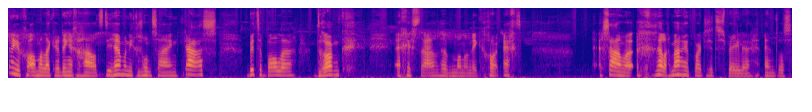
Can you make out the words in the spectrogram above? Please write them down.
En ik heb gewoon allemaal lekkere dingen gehaald die helemaal niet gezond zijn. Kaas, bitterballen, drank. En gisteravond hebben man en ik gewoon echt samen gezellig Mario Party zitten spelen. En het was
